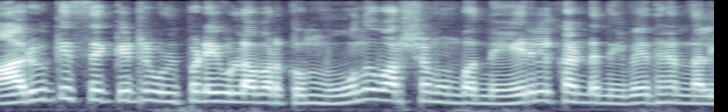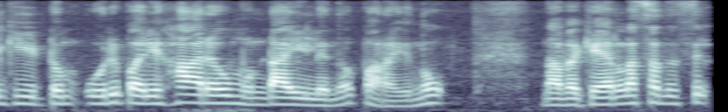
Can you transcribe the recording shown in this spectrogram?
ആരോഗ്യ സെക്രട്ടറി ഉൾപ്പെടെയുള്ളവർക്കും മൂന്ന് വർഷം മുമ്പ് നേരിൽ കണ്ട് നിവേദനം നൽകിയിട്ടും ഒരു പരിഹാരവും ഉണ്ടായില്ലെന്ന് പറയുന്നു. നവകേരള സദസ്സിൽ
